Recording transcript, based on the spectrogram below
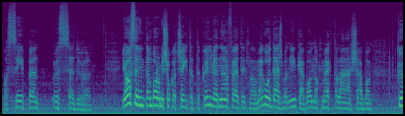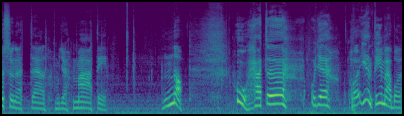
az szépen összedől. Ja, szerintem baromi sokat segített a könyved, nem feltétlenül a megoldásban, inkább annak megtalálásában. Köszönettel, ugye Máté. Na, hú, hát ö, ugye, ha ilyen témában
